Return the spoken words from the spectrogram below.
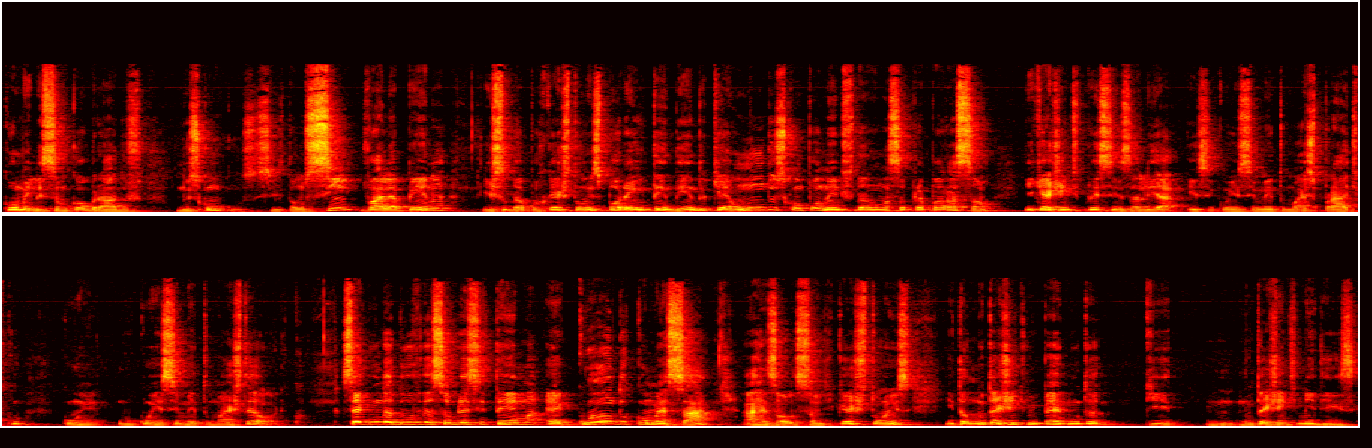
como eles são cobrados nos concursos. Então, sim, vale a pena estudar por questões, porém entendendo que é um dos componentes da nossa preparação e que a gente precisa aliar esse conhecimento mais prático com o conhecimento mais teórico. Segunda dúvida sobre esse tema é quando começar a resolução de questões. Então, muita gente me pergunta que muita gente me diz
